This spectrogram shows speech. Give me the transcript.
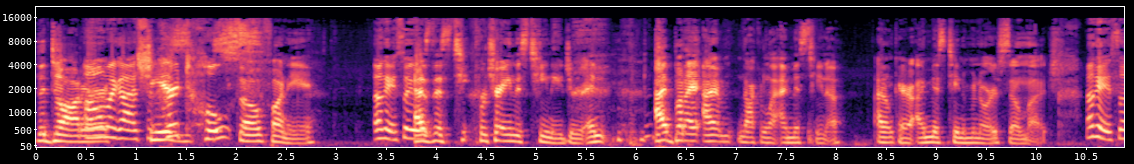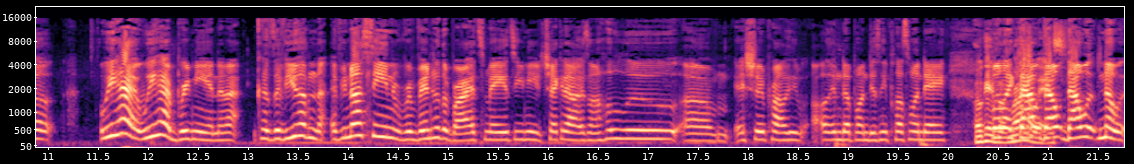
the daughter. Oh my gosh, she her is totes. so funny Okay, so as this te- portraying this teenager, and I. But I, I'm not gonna lie, I miss Tina. I don't care. I miss Tina Minoru so much. Okay, so we had we had Brittany in, and because if you have not, if you're not seen Revenge of the Bridesmaids, you need to check it out. It's on Hulu. Um, it should probably end up on Disney Plus one day. Okay, but like that, Runaways. that that was no.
